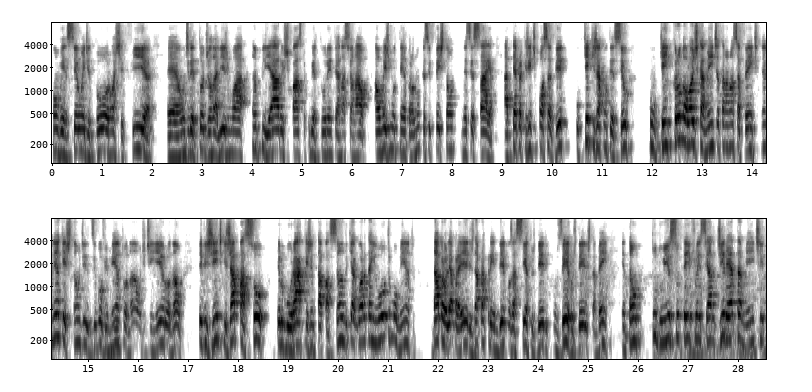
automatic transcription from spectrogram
convencer um editor, uma chefia, é, um diretor de jornalismo a ampliar o espaço para cobertura internacional. Ao mesmo tempo, ela nunca se fez tão necessária, até para que a gente possa ver o que, que já aconteceu com quem cronologicamente já está na nossa frente. Não é nem a questão de desenvolvimento ou não, de dinheiro ou não. Teve gente que já passou pelo buraco que a gente está passando, que agora está em outro momento. Dá para olhar para eles, dá para aprender com os acertos deles, com os erros deles também. Então, tudo isso tem influenciado diretamente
